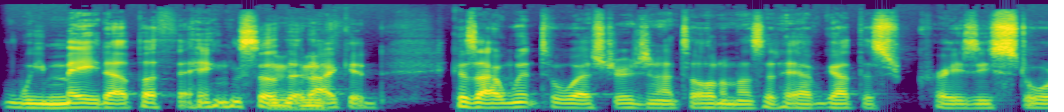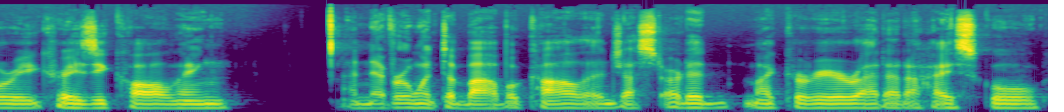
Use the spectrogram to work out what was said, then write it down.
we made up a thing so that Mhm. I could because I went to Westridge and I told him I said, "Hey, I've got this crazy story, crazy calling. I never went to Bible college. I started my career right out of high school.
